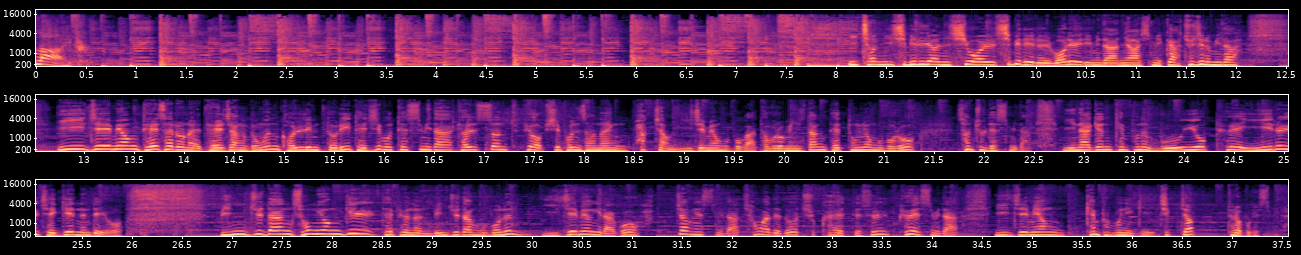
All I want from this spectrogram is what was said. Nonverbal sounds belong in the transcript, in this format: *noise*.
라이브 (2021년 10월 11일) 월요일입니다 안녕하십니까 주진우입니다 이재명 대세론의 대장동은 걸림돌이 되지 못했습니다. 결선 투표 없이 본선행 확정 이재명 후보가 더불어민주당 대통령 후보로 선출됐습니다. 이낙연 캠프는 무효표의 이의를 제기했는데요. 민주당 송영길 대표는 민주당 후보는 이재명이라고 확정했습니다. 청와대도 축하의 뜻을 표했습니다. 이재명 캠프 분위기 직접 들어보겠습니다.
